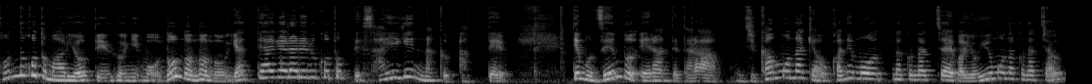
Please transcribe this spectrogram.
こんなこともあるよっていう風にもうどんどんどんどんやってあげられることって際限なくあってでも全部選んでたら時間もなきゃお金もなくなっちゃえば余裕もなくなっちゃう。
